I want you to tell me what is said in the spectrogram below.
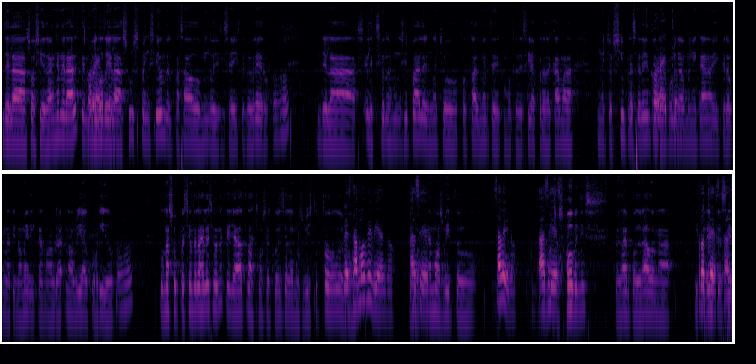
de la sociedad en general, que luego de la suspensión del pasado domingo 16 de febrero de las elecciones municipales, un hecho totalmente, como te decía, fuera de cámara, un hecho sin precedentes en la República Dominicana y creo que en Latinoamérica no, habrá, no habría ocurrido una suspensión de las elecciones que ya las consecuencias las hemos visto todo. Le estamos viviendo, hemos, así es. Hemos visto Sabino, así muchos jóvenes ¿verdad? empoderados en la protestas.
